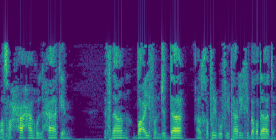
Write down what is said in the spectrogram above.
وصححه الحاكم. اثنان ضعيف جدا. الخطيب في تاريخ بغداد.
